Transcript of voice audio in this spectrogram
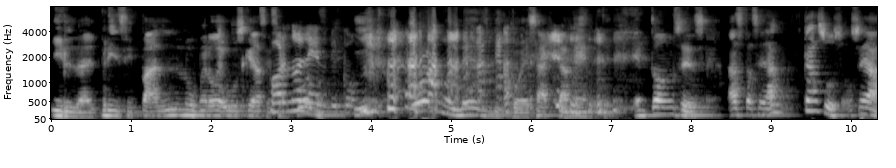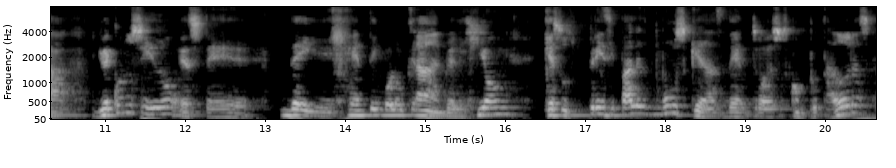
Y, el principal número de búsquedas es porno, lésbico. Y porno lésbico, exactamente. Entonces, hasta se dan casos, o sea, yo he conocido este, de gente involucrada en religión que sus principales búsquedas dentro de sus computadoras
